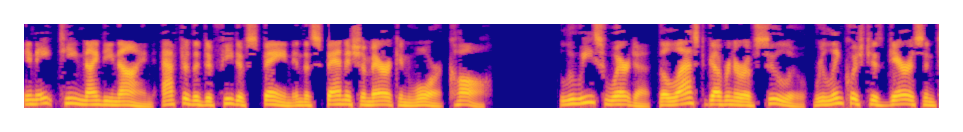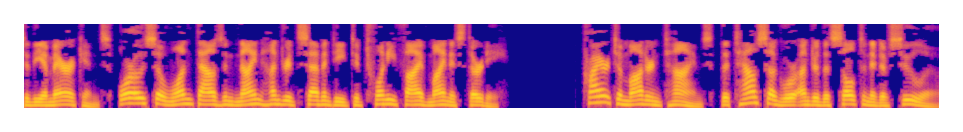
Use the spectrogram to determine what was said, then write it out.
In 1899, after the defeat of Spain in the Spanish-American War, Col. Luis Huerta, the last governor of Sulu, relinquished his garrison to the Americans, Orosa 1970-25-30. Prior to modern times, the Tausug were under the Sultanate of Sulu.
